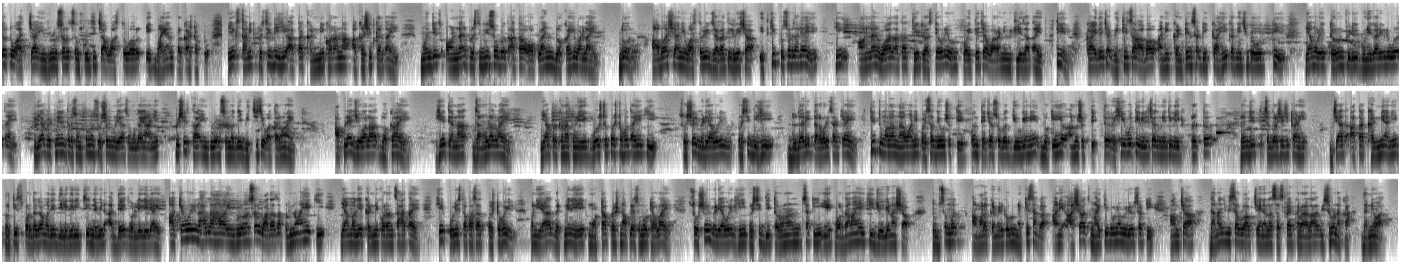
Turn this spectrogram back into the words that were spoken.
तर तो आजच्या इन्फ्लुएन्सर संस्कृतीच्या वास्तवावर एक भयान प्रकाश टाकतो. एक स्थानिक प्रसिद्धी ही आता खंडणीखोरांना आकर्षित करत आहे. म्हणजेच ऑनलाईन प्रसिद्धीसोबत आता ऑफलाईन धोकाही वाढला आहे. दोन आभासी आणि वास्तविक जगातील रेषा इतकी पुसट झाली आहे की ऑनलाईन वाद आता थेट रस्त्यावर येऊन कोयत्याच्या वाराने मिटले जात आहेत. तीन कायद्याच्या भीतीचा अभाव आणि कंटेंटसाठी काही करण्याची प्रवृत्ती यामुळे तरुण पिढी गुन्हेगारीकडे वळत आहे. या घटनेनंतर संपूर्ण सोशल मीडिया समुदाय आणि विशेषतः इन्फ्लुएन्सरमध्ये भीतीचे वातावरण आहे. आपल्या जीवाला धोका आहे हे त्यांना जाणवू लागलं आहे. या प्रकरणातून एक गोष्ट स्पष्ट होत आहे की सोशल मीडियावरील प्रसिद्धी ही दुधारी तलवारीसारखी आहे. ती तुम्हाला नाव आणि पैसा देऊ शकते पण त्याच्यासोबत जीवघेणे धोकेही आणू शकते. तर ही होती रीलच्या दुनियेतील एक रक्त रंजित संघर्षाची कहाणी. ज्यात आता खंडणी आणि प्रतिस्पर्धकामध्ये दिलगिरीचे नवीन अध्याय जोडले गेले आहेत. आक्यावरील हल्ला हा इन्फ्लुएन्सर वादाचा परिणाम आहे की यामागे खंडणीखोरांचा हात आहे हे पोलीस तपासात स्पष्ट होईल. पण या घटनेने एक मोठा प्रश्न आपल्यासमोर ठेवला आहे. सोशल मीडियावरील ही प्रसिद्धी तरुणांसाठी एक वरदान आहे की जोगेना शाप तुमचं मत आम्हाला कमेंट करून नक्की सांगा. आणि अशाच माहितीपूर्ण व्हिडिओसाठी आमच्या धनाज विसा ब्लॉग चॅनलला सबस्क्राईब करायला विसरू नका. धन्यवाद.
